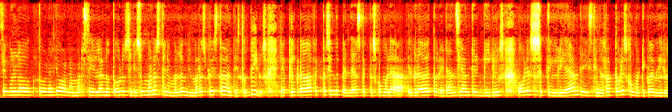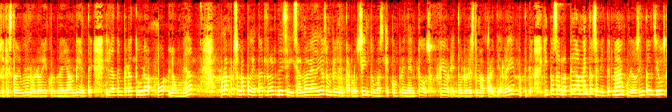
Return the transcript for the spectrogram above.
Según la doctora Joana Marcela, no todos los seres humanos tenemos la misma respuesta ante estos virus, ya que el grado de afectación depende de aspectos como la, el grado de tolerancia ante el virus o la susceptibilidad ante distintos factores como el tipo de virus, el estado inmunológico, el medio ambiente y la temperatura o la humedad. Una persona puede tardar de 6 a 9 días en presentar los síntomas que comprenden tos, fiebre, dolor estomacal, diarrea y fatiga y pasar rápidamente a ser internada en cuidados intensivos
